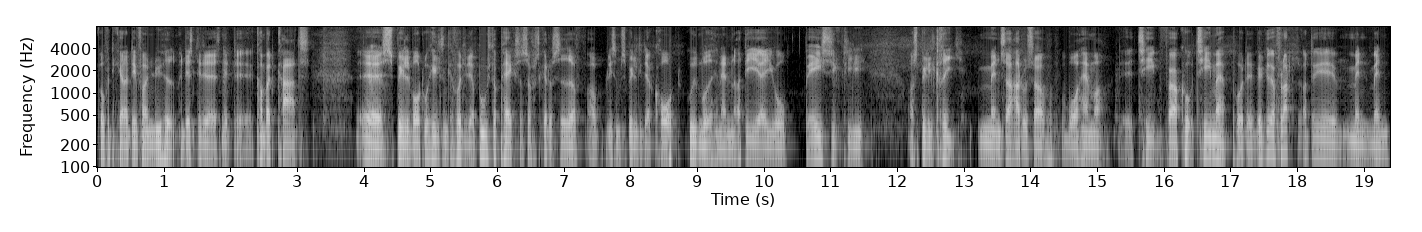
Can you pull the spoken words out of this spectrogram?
hvorfor de kalder det for en nyhed, men det er det der sådan et uh, combat cards uh, spil, hvor du hele tiden kan få de der booster packs, og så skal du sidde og, og ligesom spille de der kort ud mod hinanden. Og det er jo basically at spille krig, men så har du så Warhammer øh, T- 40K tema på det, hvilket er flot, og det, men, men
